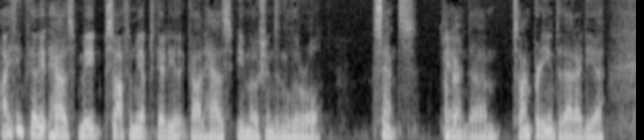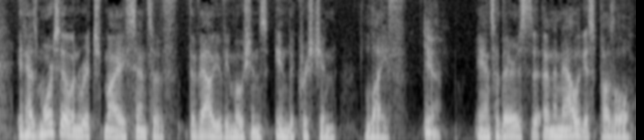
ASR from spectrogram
i think that it has made softened me up to the idea that god has emotions in the literal sense Okay. and um, so i'm pretty into that idea it has more so enriched my sense of the value of emotions in the christian life Yeah, And so there's an analogous puzzle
